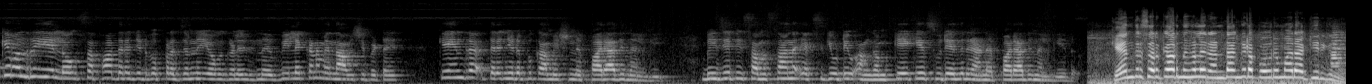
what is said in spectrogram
മുഖ്യമന്ത്രിയെ ലോക്സഭാ തെരഞ്ഞെടുപ്പ് പ്രചരണ യോഗങ്ങളിൽ നിന്ന് വിലക്കണമെന്നാവശ്യപ്പെട്ട് കേന്ദ്ര തെരഞ്ഞെടുപ്പ് കമ്മീഷന് പരാതി നൽകി. ബി ജെ പി സംസ്ഥാന എക്സിക്യൂട്ടീവ് അംഗം കെ കെ സുരേന്ദ്രനാണ് പരാതി നൽകിയത്. കേന്ദ്ര സർക്കാർ നിങ്ങളെ രണ്ടാം കിട പൗരന്മാരാക്കിയിരിക്കുന്നു.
